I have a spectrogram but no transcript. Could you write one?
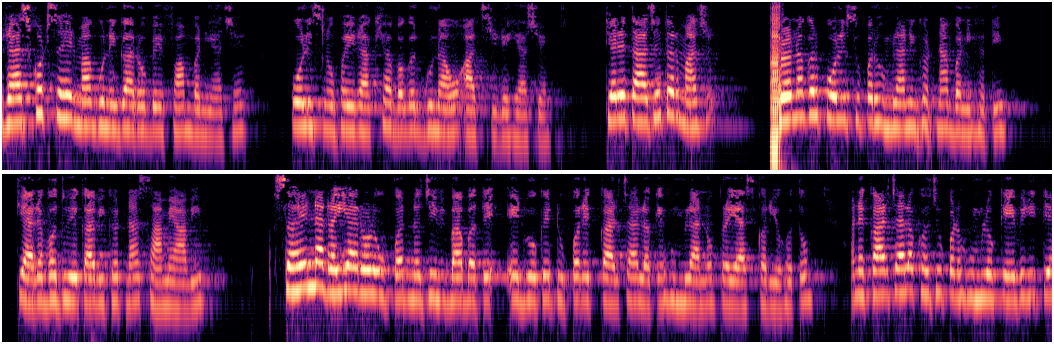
રાજકોટ શહેરમાં ગુનેગારો બેફામ બન્યા છે. પોલીસનો ભય રાખ્યા વગર ગુનાઓ આચરી રહ્યા છે. ત્યારે તાજેતરમાં જ પ્રનગર પોલીસ ઉપર હુમલાની ઘટના બની હતી. ત્યારે વધુ એક આવી ઘટના સામે આવી. શહેરના રૈયા રોડ ઉપર નજીવી બાબતે એડવોકેટ ઉપર એક કાર ચાલકે હુમલાનો પ્રયાસ કર્યો હતો અને કાર ચાલક હજુ પણ હુમલો કેવી રીતે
